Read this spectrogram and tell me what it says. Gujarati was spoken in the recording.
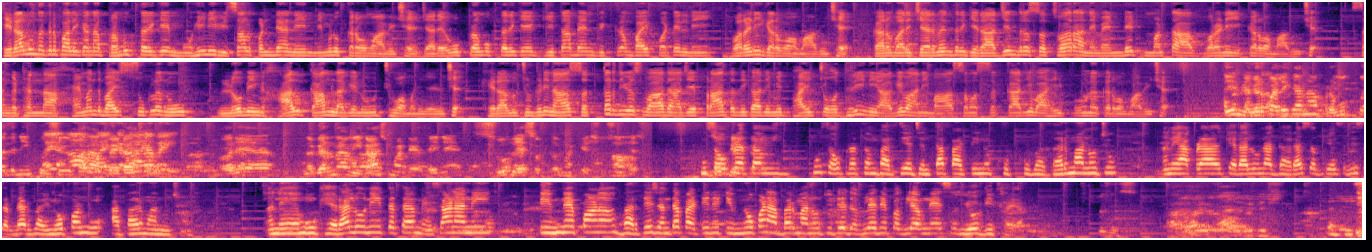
ખેરાલુ નગરપાલિકાના પ્રમુખ તરીકે મોહિની વિશાલ પંડ્યાની નિમણૂક કરવામાં આવી છે, જ્યારે ઉપપ્રમુખ તરીકે ગીતાબેન વિક્રમભાઈ પટેલની વરણી કરવામાં આવી છે. કારોબારી ચેરમેન તરીકે રાજેન્દ્ર સથવારાને મેન્ડેટ મળતા વરણી કરવામાં આવી છે. સંગઠનના હેમંતભાઈ શુક્લનું લોબિંગ હાલ કામ લાગેલું જોવા મળી રહ્યું છે. ખેરાલુ ચૂંટણીના સત્તર દિવસ બાદ આજે પ્રાંત અધિકારી અમિતભાઈ ચૌધરીની આગેવાનીમાં સમસ્ત કાર્યવાહી પૂર્ણ કરવામાં આવી છે. એ નગરપાલિકાના પ્રમુખ પદની ખુરશી ઉપર આપ બેઠા છો. અને નગરના વિકાસ માટે થઈને શું બે શબ્દોમાં કહેશો? શું કહેશો? હું સૌપ્રથમ હું સૌપ્રથમ ભારતીય જનતા પાર્ટીનો ખૂબ ખૂબ આભાર માનું છું. અને આપણા ખેરાલુના ધારાસભ્ય શ્રી સરદારભાઈનો પણ હું આભાર માનું છું. અને હું ખેરાલુની તથા મહેસાણાની ટીમને પણ ભારતીય જનતા પાર્ટીની ટીમનો પણ આભાર માનું છું જે ડગલે ને પગલે અમને સહયોગી થયા.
